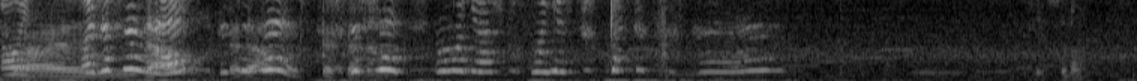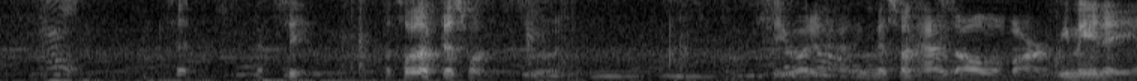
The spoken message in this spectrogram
Oh wait, wait, this is it. This is one. this. This is it. Oh my gosh. Oh my gosh. Okay, sit down. Hi. Sit. Let's see. Let's load up this one. See what. See what it. Has. I think this one has all of our. We made a,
